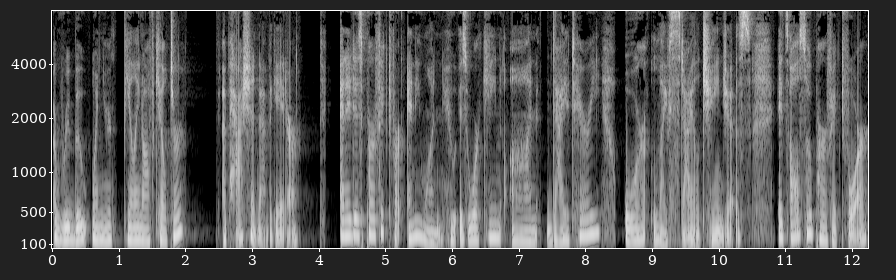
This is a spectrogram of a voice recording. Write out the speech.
a reboot when you're feeling off kilter, a passion navigator. And it is perfect for anyone who is working on dietary or lifestyle changes. It's also perfect for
